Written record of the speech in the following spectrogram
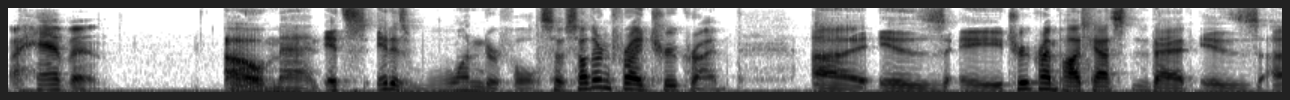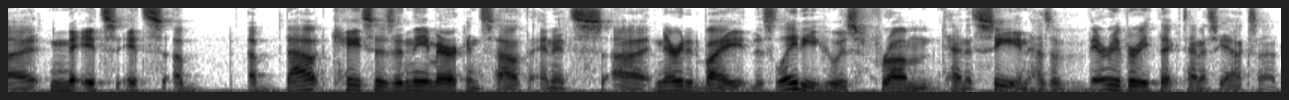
I haven't. Oh man, it's it is wonderful. So Southern Fried True Crime uh, is a true crime podcast that is uh, it's it's a, about cases in the American South, and it's uh, narrated by this lady who is from Tennessee and has a very very thick Tennessee accent.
